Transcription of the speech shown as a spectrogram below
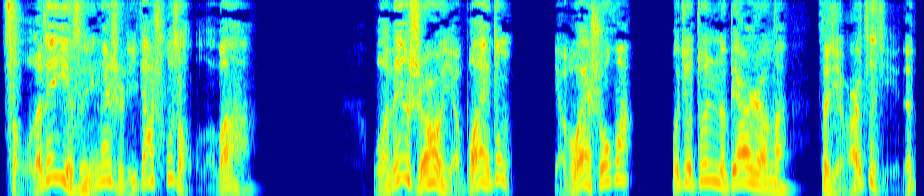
走了这意思应该是离家出走了吧。我那个时候也不爱动，也不爱说话，我就蹲在边上啊，自己玩自己的。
